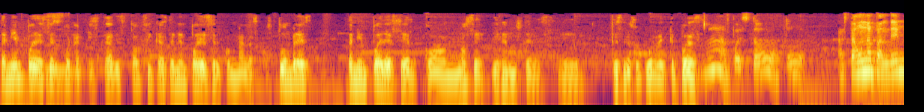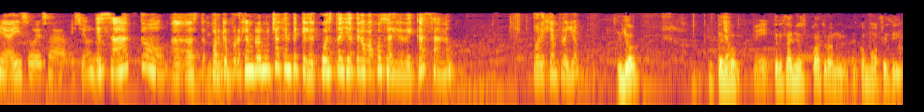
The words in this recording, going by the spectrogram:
también puede ser con amistades tóxicas, también puede ser con malas costumbres, también puede ser con, no sé, díganme ustedes, eh, ¿qué se les ocurre que puedas Ah, pues todo, todo. Hasta una pandemia hizo esa misión. ¿no? Exacto, a- hasta- porque por ejemplo hay mucha gente que le cuesta ya trabajo salir de casa, ¿no? Por ejemplo yo. Yo tengo tres años, cuatro en en home office y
